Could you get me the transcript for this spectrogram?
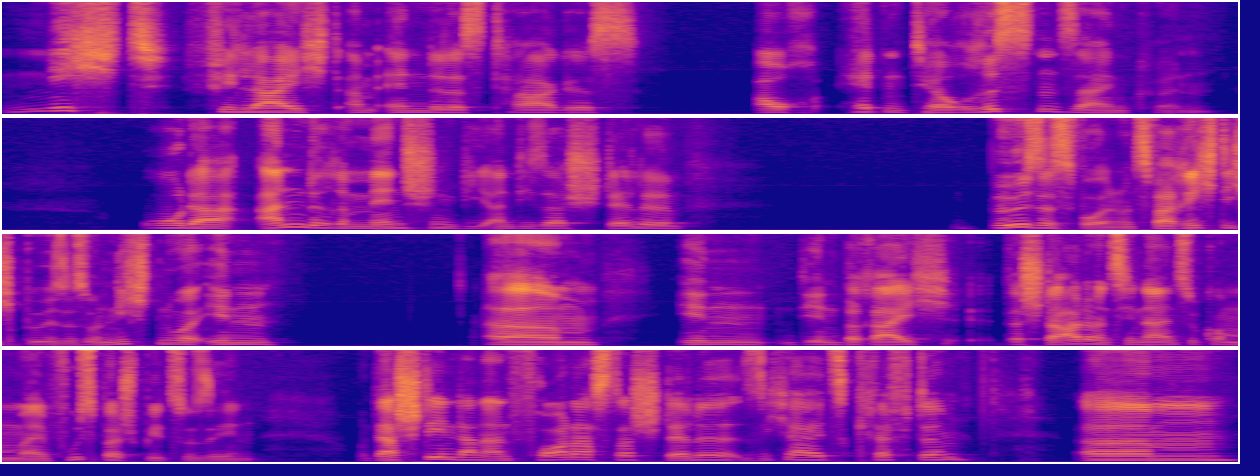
nicht vielleicht am Ende des Tages auch hätten Terroristen sein können oder andere Menschen, die an dieser Stelle Böses wollen, und zwar richtig Böses und nicht nur in, ähm, in den Bereich des Stadions hineinzukommen, um ein Fußballspiel zu sehen, und da stehen dann an vorderster Stelle Sicherheitskräfte, ähm,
